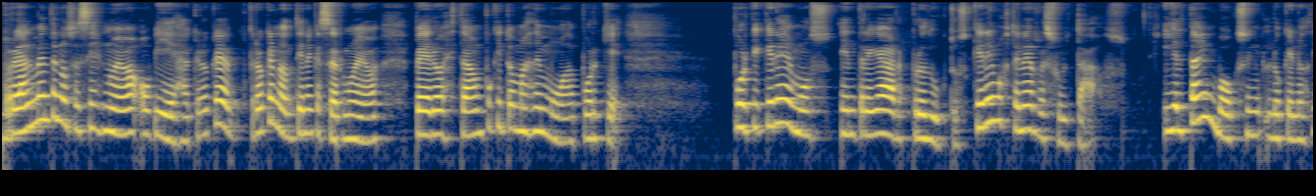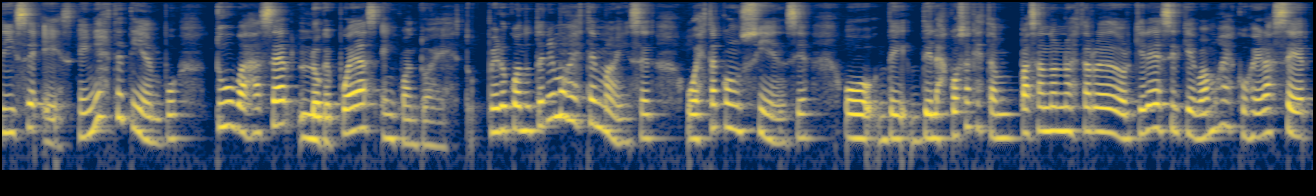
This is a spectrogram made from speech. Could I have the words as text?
realmente no sé si es nueva o vieja, creo que, creo que no tiene que ser nueva, pero está un poquito más de moda. ¿Por qué? Porque queremos entregar productos, queremos tener resultados. Y el time boxing lo que nos dice es, en este tiempo tú vas a hacer lo que puedas en cuanto a esto. Pero cuando tenemos este mindset o esta conciencia de, las cosas que están pasando a nuestro alrededor, quiere decir que vamos a escoger hacer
